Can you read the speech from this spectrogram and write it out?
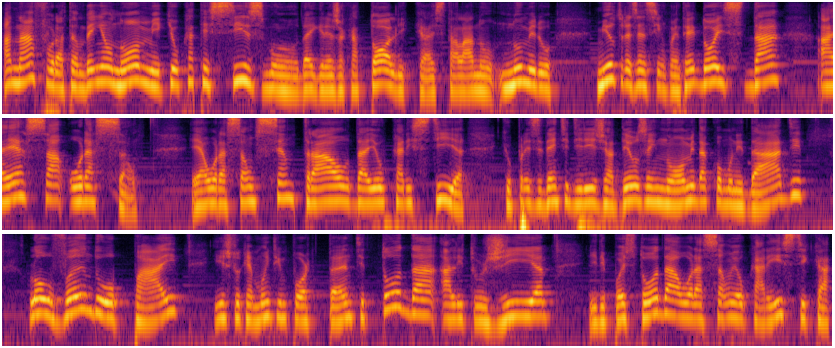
Anáfora também é o nome que o catecismo da Igreja Católica, está lá no número 1352, dá a essa oração. É a oração central da Eucaristia, que o presidente dirige a Deus em nome da comunidade, louvando o Pai, isto que é muito importante, toda a liturgia e depois toda a oração eucarística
